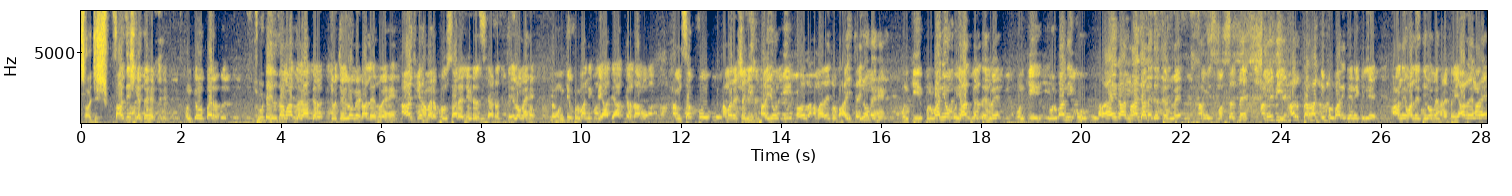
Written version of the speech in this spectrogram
साजिश। साजिश के तहत उनके ऊपर झूठे इल्ज़ाम लगाकर जो जेलों में डाले हुए हैं आज भी हमारे बहुत सारे लीडर्स कैडर्स जेलों में हैं। मैं उनकी कुर्बानी को भी याद याद करता हूँ। हम सबको हमारे शहीद भाइयों की और हमारे जो भाई जेलों में हैं उनकी कुर्बानियों को याद करते हुए उनकी कुर्बानी को रायगा ना जाने देते हुए हम इस मकसद में हमें भी हर तरह की कुर्बानी देने के लिए आने वाले दिनों में हमें तैयार रहना है।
